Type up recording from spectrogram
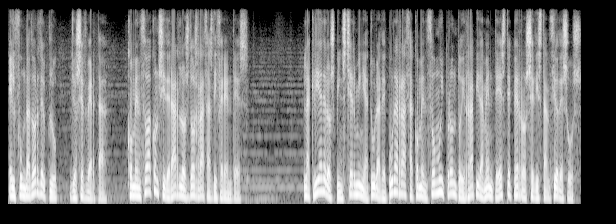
el fundador del club, Joseph Berta, comenzó a considerar los dos razas diferentes. La cría de los Pinscher miniatura de pura raza comenzó muy pronto y rápidamente este perro se distanció de sus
